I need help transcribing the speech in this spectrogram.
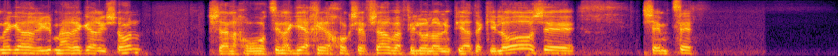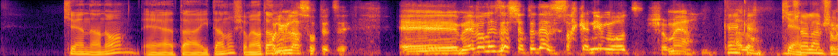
מהרגע, מהרגע הראשון, שאנחנו רוצים להגיע הכי רחוק שאפשר, ואפילו לאולימפיאדה, כי לא ש... שהמצאת כן, ננו, אה, אתה איתנו? שומע אותנו? יכולים לעשות את זה. אה, מעבר לזה, שאתה יודע, זה שחקנים מאוד... שומע? כן, כן, כן, אפשר להמשיך.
